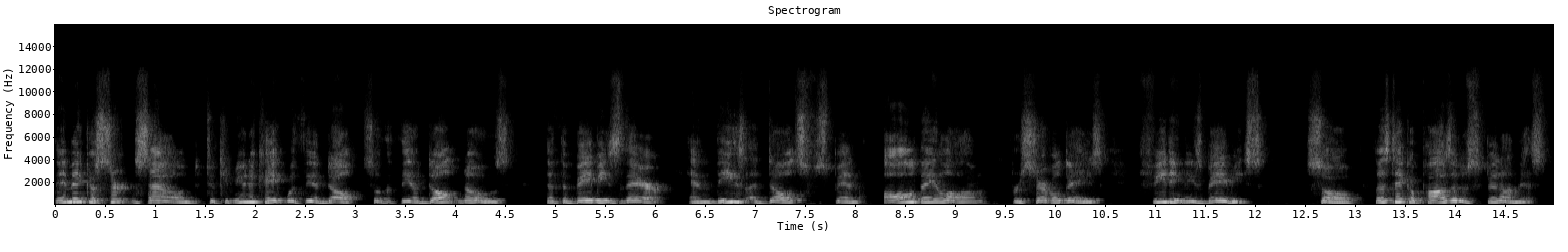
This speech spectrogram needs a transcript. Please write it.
They make a certain sound to communicate with the adult, so that the adult knows that the baby's there. And these adults spend all day long for several days feeding these babies. So let's take a positive spin on this.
